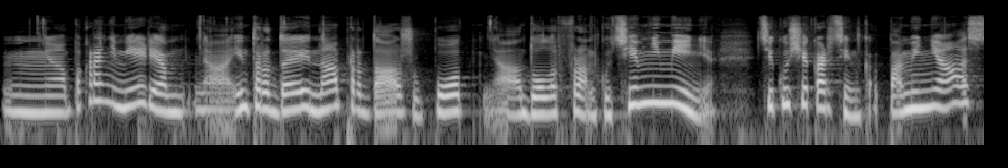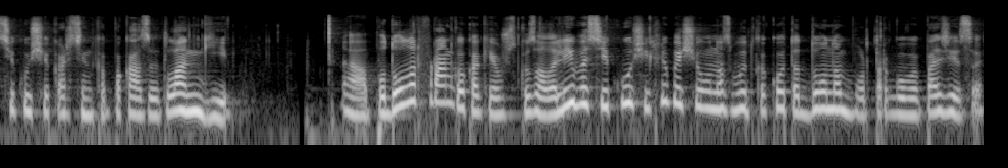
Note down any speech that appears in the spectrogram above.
по крайней мере, интрадей на продажу по доллар-франку. Тем не менее, текущая картинка поменялась, текущая картинка показывает лонги а, по доллар-франку, как я уже сказала, либо секущих, либо еще у нас будет какой-то донабор торговой позиции.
